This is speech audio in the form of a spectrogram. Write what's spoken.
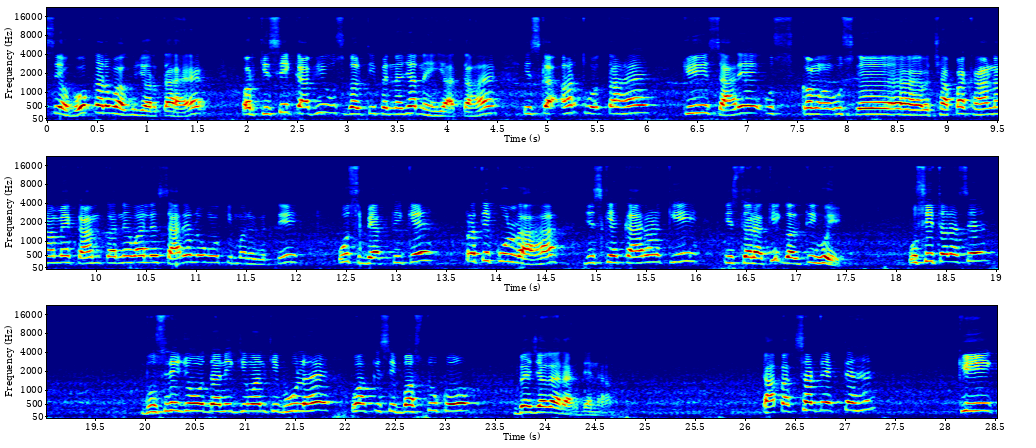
से होकर वह गुजरता है और किसी का भी उस गलती पर नज़र नहीं आता है। इसका अर्थ होता है कि सारे उस कम, उस छापाखाना में काम करने वाले सारे लोगों की मनोवृत्ति उस व्यक्ति के प्रतिकूल रहा, जिसके कारण कि इस तरह की गलती हुई। उसी तरह से दूसरी जो दैनिक जीवन की भूल है, वह किसी वस्तु को बेजगह रख देना। आप अक्सर देखते हैं कि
